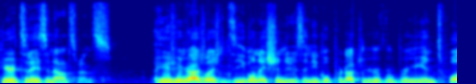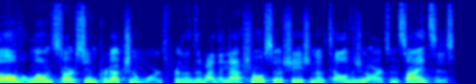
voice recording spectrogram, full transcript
Here are today's announcements. A huge congratulations to Eagle Nation News and Eagle Production Group for bringing in 12 Lone Star Student Production Awards presented by the National Association of Television Arts and Sciences.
